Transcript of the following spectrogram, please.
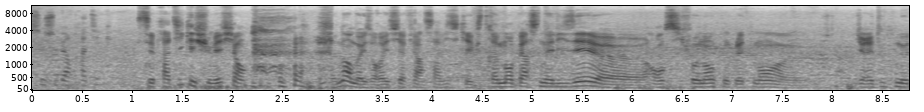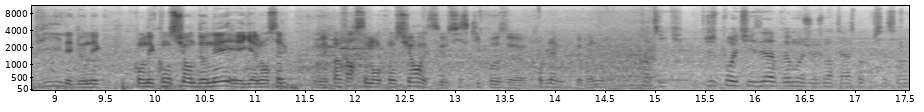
C'est super pratique. C'est pratique et je suis méfiant. non, bah, ils ont réussi à faire un service qui est extrêmement personnalisé euh, en siphonnant complètement, euh, je dirais, toute notre vie, les données qu'on est conscient de donner et également celles qu'on n'est pas forcément conscient et c'est aussi ce qui pose euh, problème globalement. Pratique. Juste pour utiliser, après moi je, je m'intéresse pas plus à ça. donc.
